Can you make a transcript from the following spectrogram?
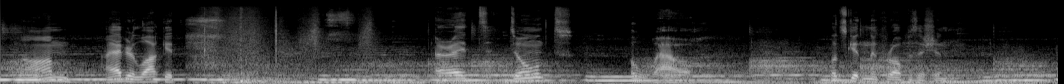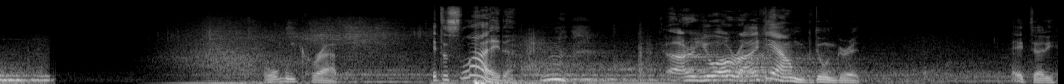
Mom, I have your locket. Alright, don't. Oh, wow. Let's get in the crawl position. Holy crap. It's a slide! Are you all right? Yeah, I'm doing great. Hey, Teddy.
